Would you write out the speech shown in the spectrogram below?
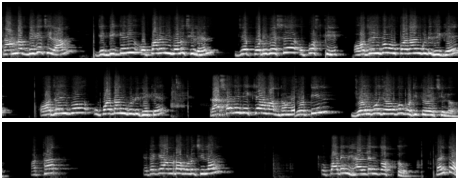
না, আমরা দেখেছিলাম যে বিজ্ঞানী ওপারেন বলেছিলেন যে পরিবেশে উপস্থিত অজৈব উপাদানগুলি থেকে, অজৈব উপাদানগুলি থেকে রাসায়নিক বিক্রিয়ার মাধ্যমে জটিল জৈব যৌগ গঠিত হয়েছিল। অর্থাৎ এটাকে আমরা বলেছিলাম উপাডিন হ্যালডেন তত্ত্ব, তাই তো?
